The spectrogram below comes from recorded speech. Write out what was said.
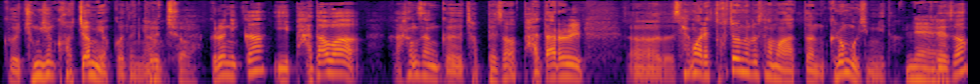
그 중심 거점이었거든요. 그렇죠. 그러니까 이 바다와 항상 그 접해서 바다를 어 생활의 터전으로 삼아왔던 그런 곳입니다. 네. 그래서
